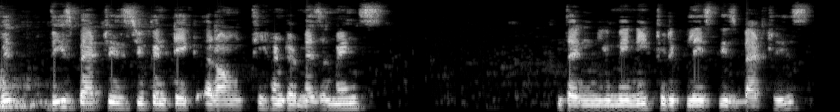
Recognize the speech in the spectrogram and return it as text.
With these batteries you can take around 300 measurements. Then you may need to replace these batteries.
